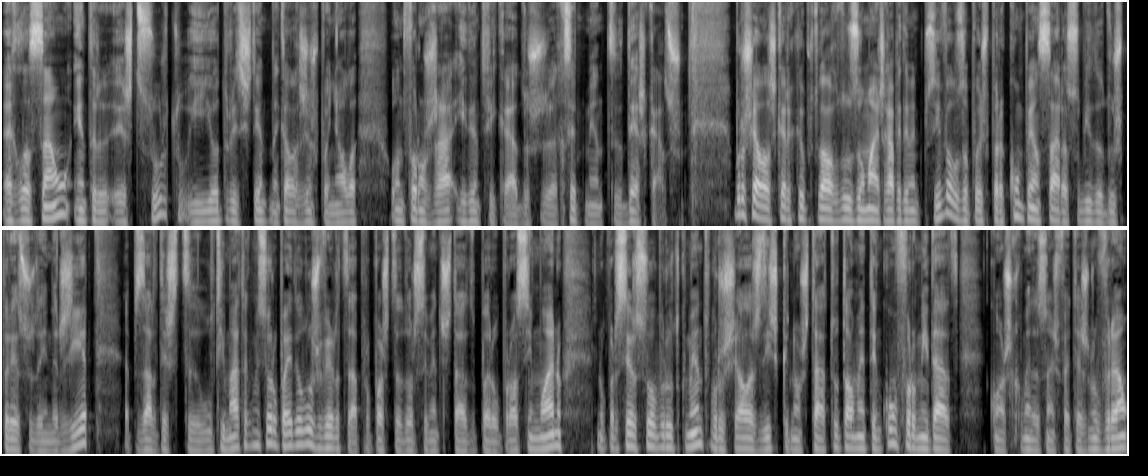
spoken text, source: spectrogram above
a relação entre este surto e outro existente naquela região espanhola, onde foram já identificados eh, recentemente 10 casos. Bruxelas quer que Portugal reduza o mais rapidamente possível os apoios para compensar a subida dos preços da energia. Apesar deste ultimato, a Comissão Europeia deu luz verde à proposta de Orçamento de Estado para o próximo ano. No parecer sobre o documento, Bruxelas diz que não está totalmente em conformidade com as recomendações feitas no verão,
